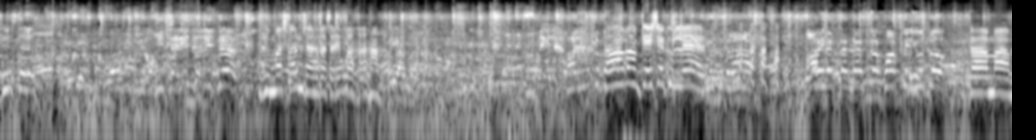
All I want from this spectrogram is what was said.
Turistleri... Bugün maç varmış arkadaşlar. Hep bak. Aha. Tamam teşekkürler. Ahiretten dersler partner YouTube. tamam.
